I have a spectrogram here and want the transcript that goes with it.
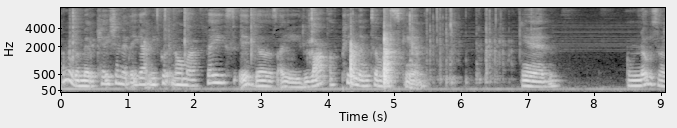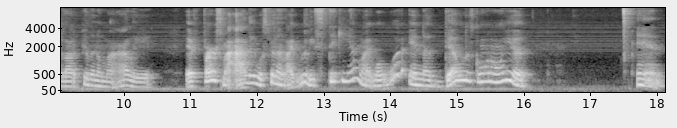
I know the medication that they got me putting on my face, it does a lot of peeling to my skin. And I'm noticing a lot of peeling on my eyelid. At first, my eyelid was feeling like really sticky. I'm like, well, what in the devil is going on here? And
